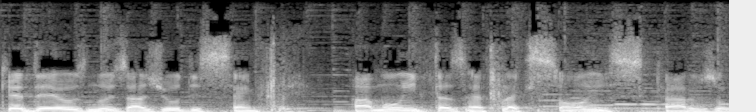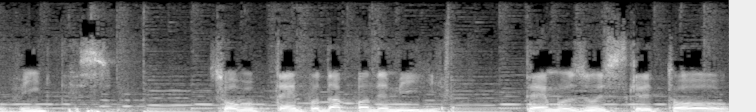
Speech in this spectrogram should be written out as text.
Que Deus nos ajude sempre. Há muitas reflexões, caros ouvintes, sobre o tempo da pandemia temos um escritor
